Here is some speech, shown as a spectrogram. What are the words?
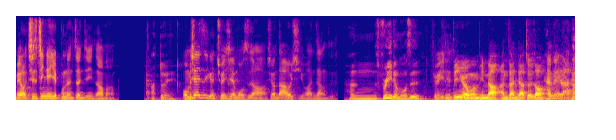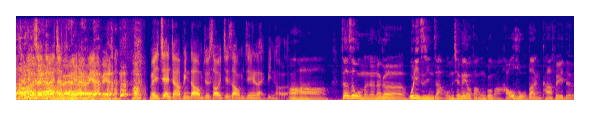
没有，其实今天也不能正经，你知道吗？啊，对，我们现在是一个全新的模式哈，希望大家会喜欢这样子很 free 的模式。，free 一点。订阅我们频道，按赞加追踪。还没啦，等一下流水才会讲，还没还没还没啦。好，没，既然讲到频道，我们就稍微介绍我们今天的来宾好了。哦，好好好，这是我们的那个威力执行长，我们前面有访问过嘛，好伙伴咖啡的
